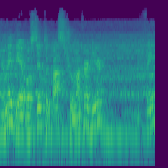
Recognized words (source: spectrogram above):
I may be able still to pass Schumacher here, I think.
